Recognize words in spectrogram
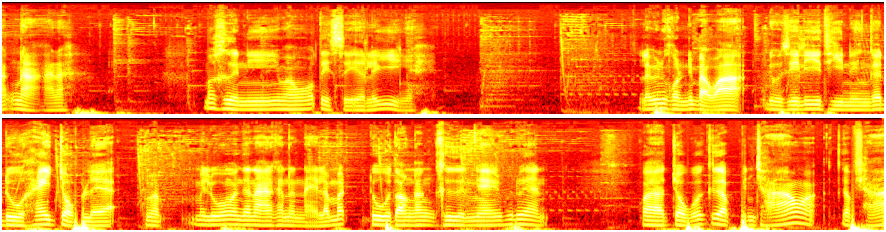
นักหนานะ เมื่อคืนนี้มาโมติดซีรีส์ไง แล้วเป็นคนที่แบบว่าดูซีรีส์ทีหนึ่งก็ดูให้จบเลยอะแบบไม่รู้ว่ามันจะนานขนาดไหน แล้วมาดูตอนกลางคืนไงเพื่อนกว่าจะจบก็เกือบเป็นเช้าอะ เกือบเช้า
